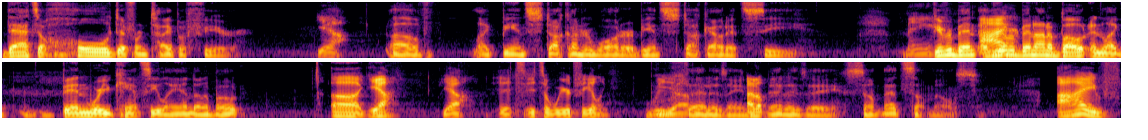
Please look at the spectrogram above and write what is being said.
That's a whole different type of fear yeah. of like being stuck underwater, being stuck out at sea. Man, Have you ever been? Have I- you ever been on a boat and like been where you can't see land on a boat? Uh, yeah, yeah. It's it's a weird feeling. We uh, that is a that is a some that's something else. I've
